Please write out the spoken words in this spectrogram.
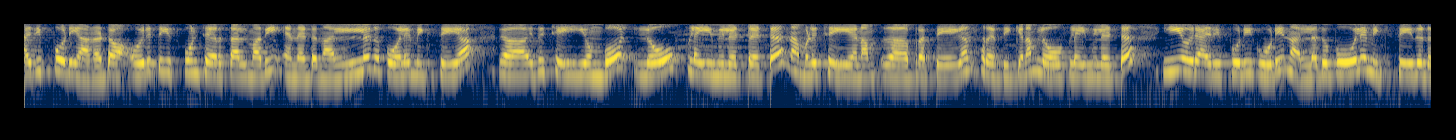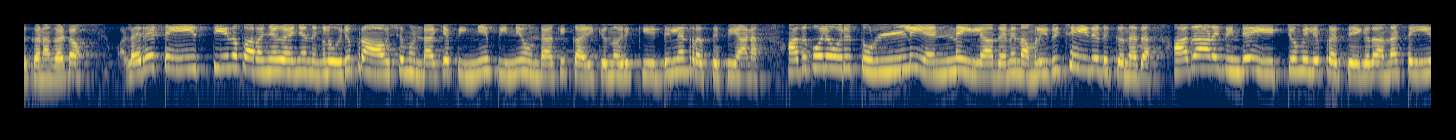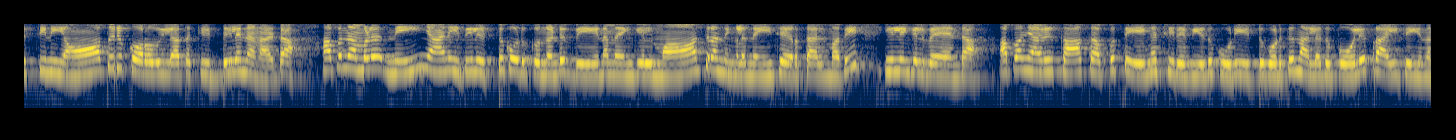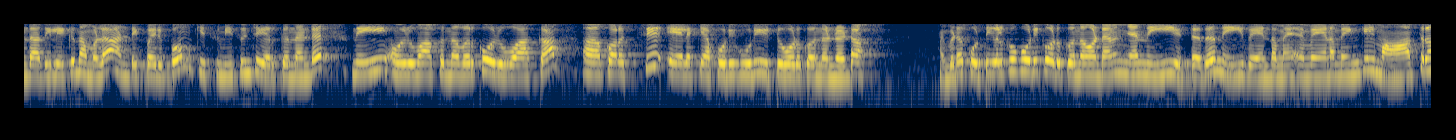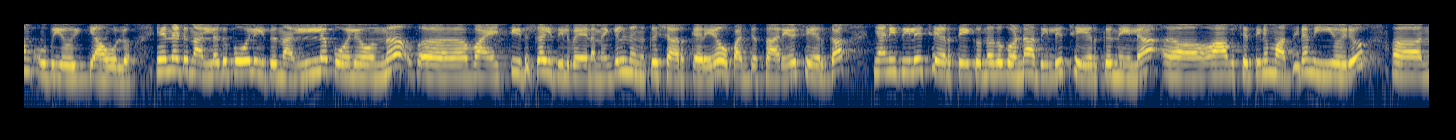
അരിപ്പൊടിയാണ് കേട്ടോ. ഒരു ടീസ്പൂൺ ചേർത്താൽ മതി. എന്നിട്ട് നല്ലതുപോലെ മിക്സ് ചെയ്യുക. ഇത് ചെയ്യുമ്പോൾ ലോ ഫ്ലെയിമിലിട്ടിട്ട് നമ്മൾ ചെയ്യണം. പ്രത്യേകം ശ്രദ്ധിക്കണം. ലോ ഫ്ലെയിമിലിട്ട് ഈ ഒരു അരിപ്പൊടി കൂടി നല്ലതുപോലെ മിക്സ് ചെയ്തെടുക്കണം കേട്ടോ. വളരെ ടേസ്റ്റി എന്ന് പറഞ്ഞു കഴിഞ്ഞാൽ നിങ്ങൾ ഒരു പ്രാവശ്യം ഉണ്ടാക്കിയാൽ പിന്നെയും പിന്നെയും ഉണ്ടാക്കി കഴിക്കുന്ന ഒരു കിടിലൻ റെസിപ്പിയാണ് അതുപോലെ ഒരു തുള്ളി എണ്ണ ഇല്ലാതെയാണ് നമ്മൾ ഇത് ചെയ്തെടുക്കുന്നത്. അതാണ് ഇതിന്റെ ഏറ്റവും വലിയ പ്രത്യേകത. എന്നാൽ ടേസ്റ്റിന് യാതൊരു കുറവില്ലാത്ത കിഡിലനാണ് കേട്ടോ. അപ്പം നമ്മൾ നെയ്യ് ഞാൻ ഇതിൽ ഇട്ട് കൊടുക്കുന്നുണ്ട്. വേണമെങ്കിൽ മാത്രം നിങ്ങൾ നെയ്യ് ചേർത്താൽ മതി. ഇല്ലെങ്കിൽ വേണ്ട. അപ്പം ഞാനൊരു കാ കപ്പ് തേങ്ങ ചിരവിയത് കൂടി ഇട്ട് കൊടുത്ത് നല്ലതുപോലെ ഫ്രൈ ചെയ്യുന്നുണ്ട്. അതിലേക്ക് നമ്മൾ അണ്ടിപ്പരിപ്പും കിസ്മിസും ചേർക്കുന്നുണ്ട് നെയ്യ് ഒഴിവാക്കുന്നവർക്ക് ഒഴിവാക്കാം. കുറച്ച് ഏലക്കാപ്പൊടി കൂടി ഇട്ട് കൊടുക്കുന്നുണ്ട് കേട്ടോ. ഇവിടെ കുട്ടികൾക്ക് കൂടി കൊടുക്കുന്നതുകൊണ്ടാണ് ഞാൻ നെയ്യ് ഇട്ടത്. നെയ്യ് വേണ്ടമേ വേണമെങ്കിൽ മാത്രം ഉപയോഗിക്കാവുള്ളൂ. എന്നിട്ട് നല്ലതുപോലെ ഇത് നല്ല പോലെ ഒന്ന് വയറ്റിയെടുക്കുക. ഇതിൽ വേണമെങ്കിൽ നിങ്ങൾക്ക് ശർക്കരയോ പഞ്ചസാരയോ ചേർക്കാം. ഞാൻ ഇതിൽ ചേർത്തേക്കുന്നത് കൊണ്ട് അതിൽ ചേർക്കുന്നില്ല. ആവശ്യത്തിന് മധുരം ഈ ഒരു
